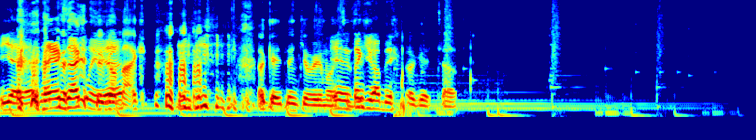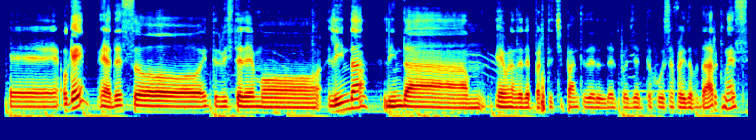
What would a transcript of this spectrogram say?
Yeah, yeah, exactly. to yeah. go back. okay, thank you very much. Yeah, thank you, Abdi. Ok, ciao. Eh, ok, e adesso intervisteremo Linda. Linda mm, è una delle partecipanti del, del progetto Who's Afraid of Darkness.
